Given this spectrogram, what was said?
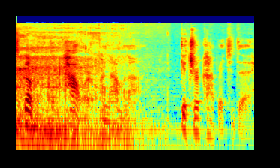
Discover the power Pen nomenon. Get your copy today.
